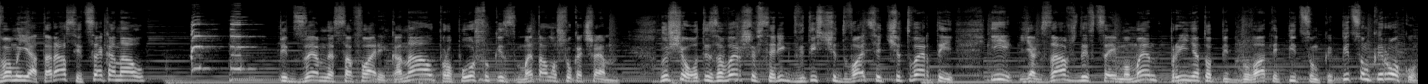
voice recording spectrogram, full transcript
вами я, Тарас, і це канал Підземне Сафарі, канал про пошуки з металошукачем. Ну що, от і завершився рік 2024, і як завжди, в цей момент прийнято підбивати підсумки. Підсумки року.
